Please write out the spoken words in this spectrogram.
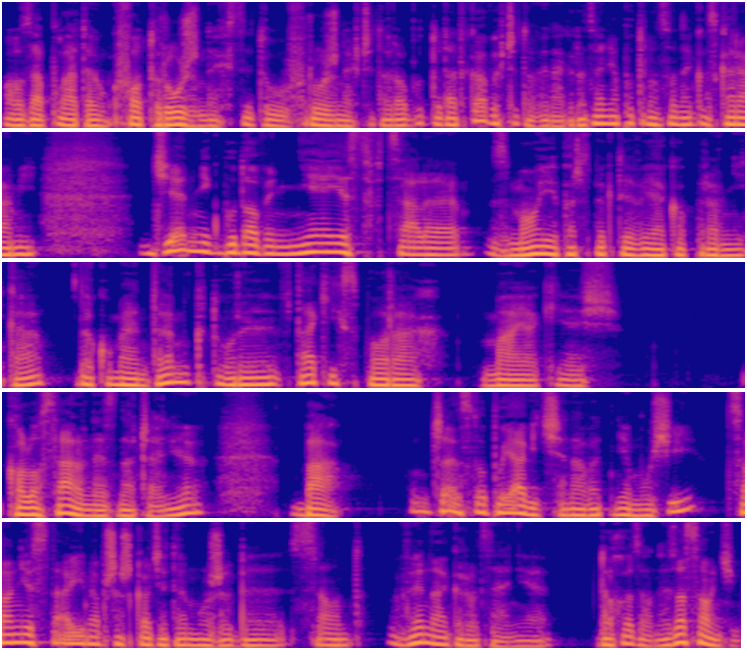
o zapłatę kwot różnych z tytułów różnych, czy to robót dodatkowych, czy to wynagrodzenia potrąconego z karami. Dziennik budowy nie jest wcale z mojej perspektywy jako prawnika dokumentem, który w takich sporach ma jakieś kolosalne znaczenie, ba, często pojawić się nawet nie musi, co nie stoi na przeszkodzie temu, żeby sąd wynagrodzenie dochodzone zasądził.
